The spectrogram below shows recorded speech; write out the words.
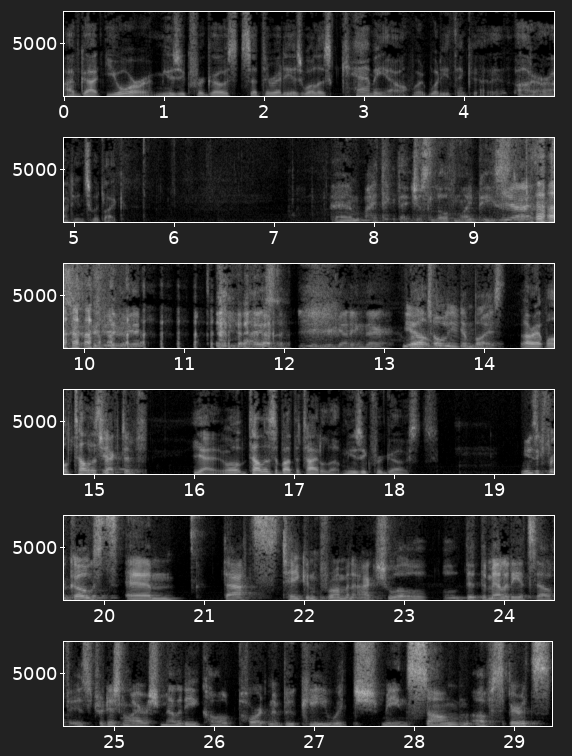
I've got your music for ghosts at the ready, as well as Cameo. What, what do you think uh, our audience would like? Um, I think they just love my piece. Yeah, I think so too. Yeah. Unbiased opinion you're getting there. Yeah, Well- totally unbiased. All right. Well, tell us. Objective. Yeah. Well, tell us about the title, though. Music for ghosts. Music for Ghosts. Um, that's taken from an actual. The, the melody itself is a traditional Irish melody called Port na bPúcaí, which means Song of Spirits.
